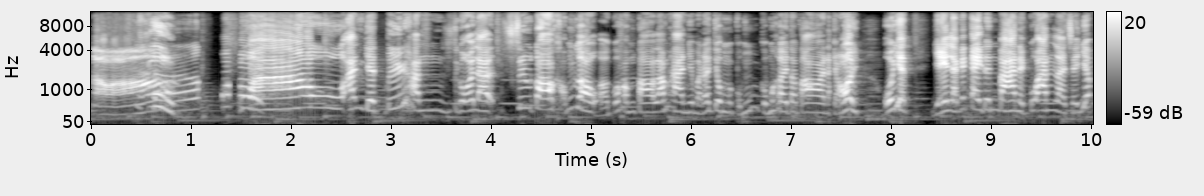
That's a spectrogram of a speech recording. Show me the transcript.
Đó. Wow anh dịch biến thành gọi là siêu to khổng lồ. Ờ cũng không to lắm ha nhưng mà nói chung cũng cũng hơi to to nè. Trời ơi ủa dịch vậy là cái cây đinh ba này của anh là sẽ giúp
